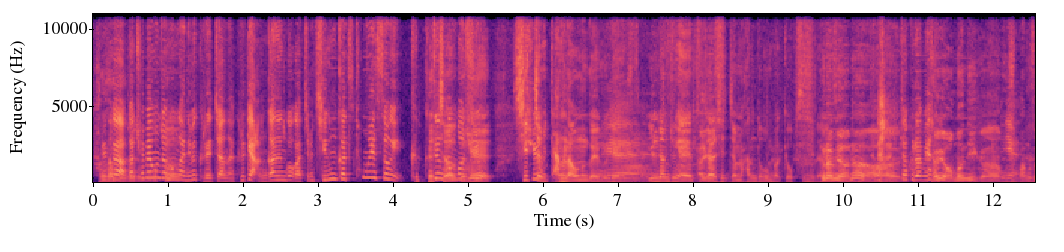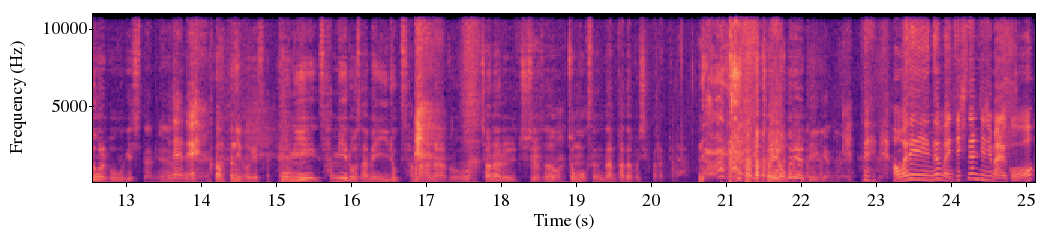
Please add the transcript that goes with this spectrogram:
항상 그러니까 아까 최병훈. 전문가님이 그랬잖아요. 그렇게 안 가는 것 같지만 지금까지 통일성이 급등 그렇죠. 한번 그게 시점이 딱 나오는 거예요. 그게 예. 일 1년 중에 알겠습니다. 시점은 한두 번밖에 없습니다. 그러면은 아, 또 그러면- 저희 어머니가 혹시 예. 방송을 보고 계시다면 네네. 그래서 어머니 보겠어요. 02-3153-2631로 전화를 주셔서 종목 상담 받아보시기 바랍니다. 저희 어머니한테 얘기한 거예요. 어머니는 왠지 신한지주 말고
